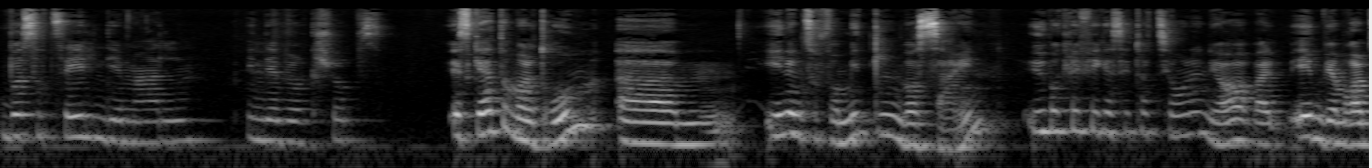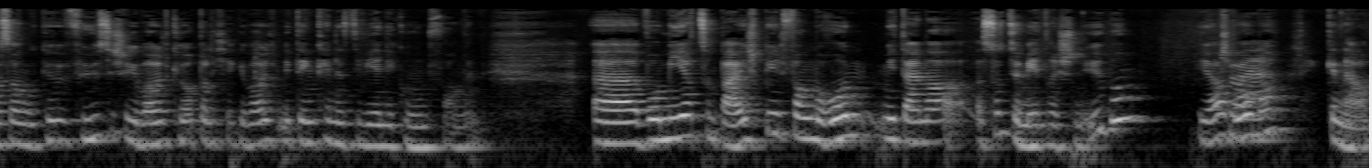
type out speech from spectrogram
Was erzählen die Mädels in den Workshops? Es geht einmal darum, ähm, ihnen zu vermitteln, was sein übergriffige Situationen, ja, weil eben, wir haben sagen, physische Gewalt, körperliche Gewalt, mit denen können sie wenig umfangen. Äh, wo wir zum Beispiel fangen wir an mit einer soziometrischen Übung, ja, wo wir, genau.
